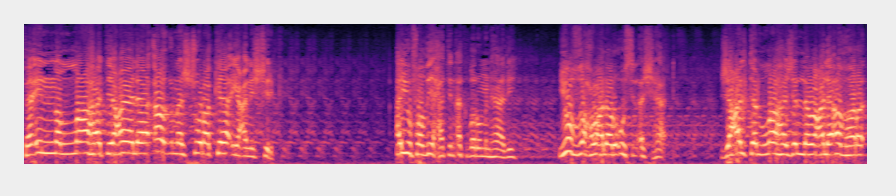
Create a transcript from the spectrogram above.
فإن الله تعالى أغنى الشركاء عن الشرك. أي فضيحة أكبر من هذه؟ يفضح على رؤوس الأشهاد. جعلت الله جل وعلا أظهر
